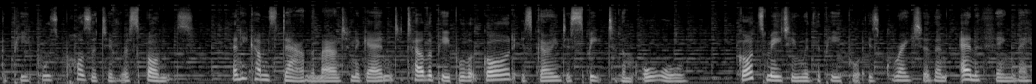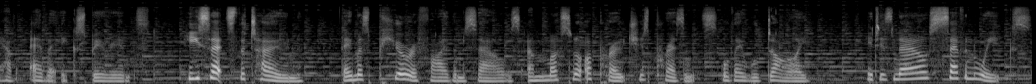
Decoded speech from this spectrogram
the people's positive response. Then he comes down the mountain again to tell the people that God is going to speak to them all. God's meeting with the people is greater than anything they have ever experienced. He sets the tone. They must purify themselves and must not approach his presence or they will die. It is now seven weeks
